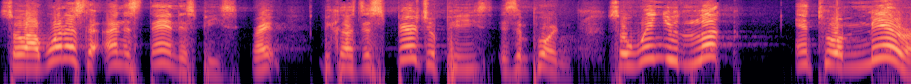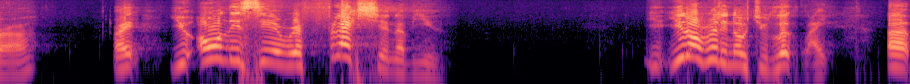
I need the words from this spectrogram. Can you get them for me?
so I want us to understand this piece, right? Because the spiritual piece is important. So when you look into a mirror, right, you only see a reflection of you. You, you don't really know what you look like uh,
